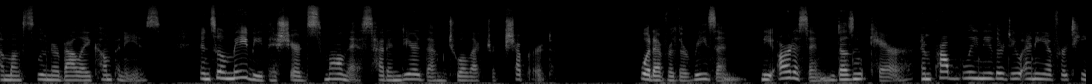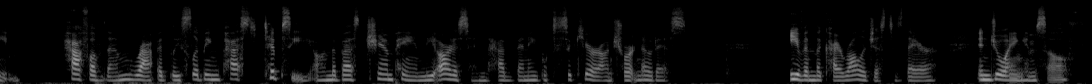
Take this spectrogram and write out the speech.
amongst lunar ballet companies, and so maybe this shared smallness had endeared them to Electric Shepherd. Whatever the reason, the artisan doesn't care, and probably neither do any of her team. Half of them rapidly slipping past tipsy on the best champagne the artisan had been able to secure on short notice. Even the chirologist is there, enjoying himself,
